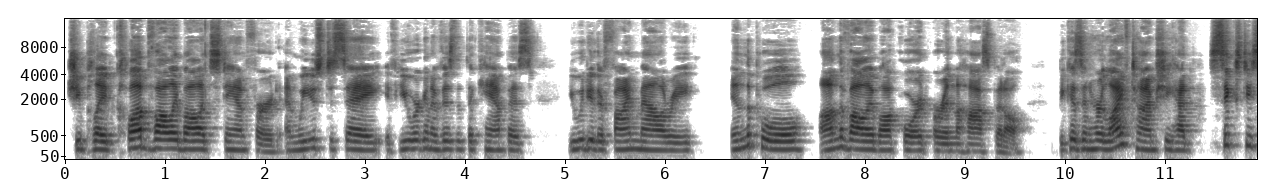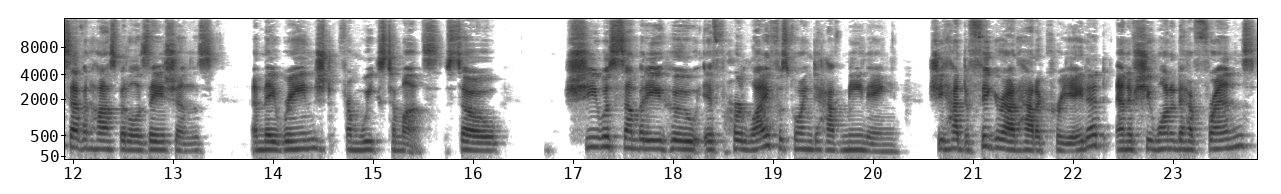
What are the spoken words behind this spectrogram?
She played club volleyball at Stanford. And we used to say if you were going to visit the campus, you would either find Mallory in the pool, on the volleyball court, or in the hospital. Because in her lifetime, she had 67 hospitalizations and they ranged from weeks to months. So she was somebody who, if her life was going to have meaning, she had to figure out how to create it. And if she wanted to have friends,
